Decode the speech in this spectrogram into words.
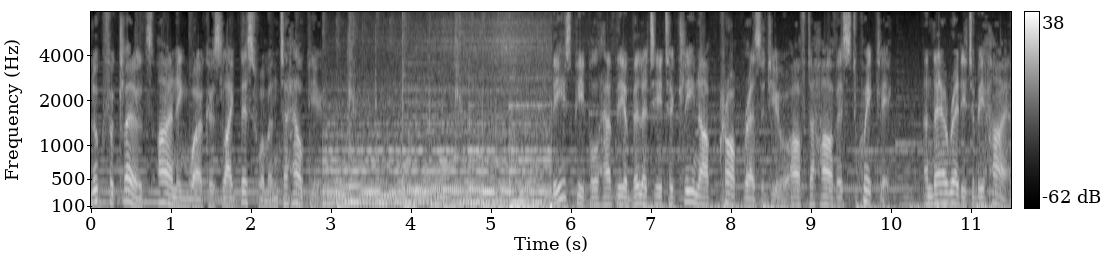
Look for clothes ironing workers like this woman to help you. These people have the ability to clean up crop residue after harvest quickly, and they are ready to be hired.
